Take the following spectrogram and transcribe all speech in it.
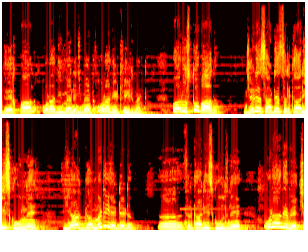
ਦੇਖਭਾਲ, ਉਹਨਾਂ ਦੀ ਮੈਨੇਜਮੈਂਟ, ਉਹਨਾਂ ਦੀ ਟਰੀਟਮੈਂਟ ਔਰ ਉਸ ਤੋਂ ਬਾਅਦ ਜਿਹੜੇ ਸਾਡੇ ਸਰਕਾਰੀ ਸਕੂਲ ਨੇ ਜਾਂ ਗਵਰਨਮੈਂਟ ਏਡਡ ਸਰਕਾਰੀ ਸਕੂਲਸ ਨੇ, ਉਹਨਾਂ ਦੇ ਵਿੱਚ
